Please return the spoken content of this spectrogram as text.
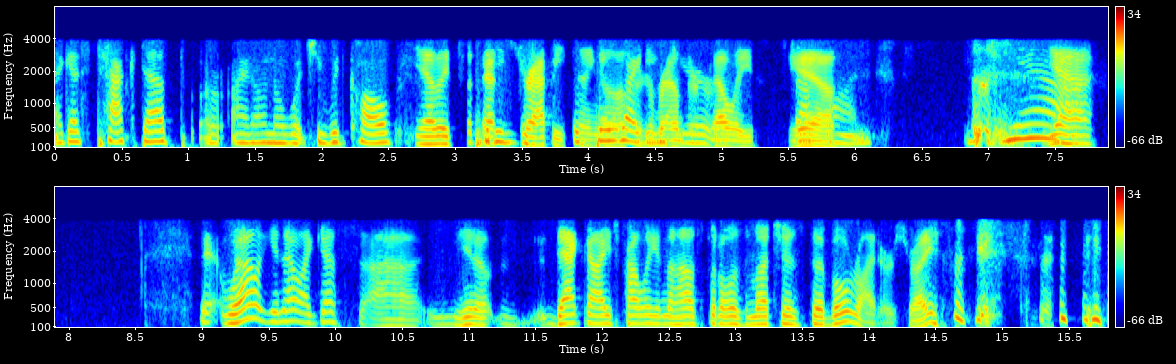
I guess, tacked up, or I don't know what you would call Yeah, they put that strappy the thing bull on around their bellies. Yeah. on. Yeah. yeah. Yeah, Well, you know, I guess uh you know that guy's probably in the hospital as much as the bull riders, right? it's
